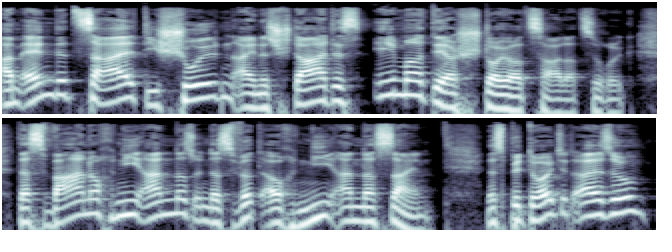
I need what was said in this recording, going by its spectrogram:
am Ende zahlt die Schulden eines Staates immer der Steuerzahler zurück. Das war noch nie anders und das wird auch nie anders sein. Das bedeutet also,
